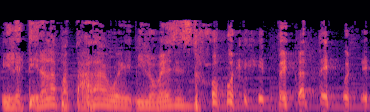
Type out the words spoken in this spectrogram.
Y le tira la patada, güey. Y lo ves y dices, no, güey, espérate, güey.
